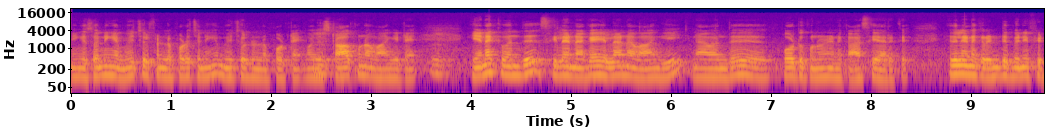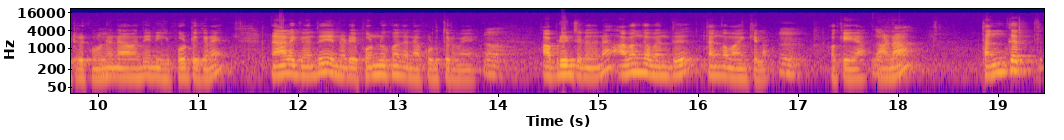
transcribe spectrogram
நீங்கள் சொன்னீங்க மியூச்சுவல் ஃபண்டில் போட சொன்னீங்க மியூச்சுவல் ஃபண்டில் போட்டேன். கொஞ்சம் ஸ்டாக்கும் நான் வாங்கிட்டேன். எனக்கு வந்து சில நகையெல்லாம் நான் வாங்கி நான் வந்து போட்டுக்கணும்னு எனக்கு ஆசையாக இருக்குது இதில் எனக்கு ரெண்டு பெனிஃபிட் இருக்குது ஒன்று நான் வந்து இன்றைக்கி போட்டுக்கிறேன். நாளைக்கு வந்து என்னுடைய பொண்ணுக்கும் அதை நான் கொடுத்துருவேன். அப்படின்னு சொன்னதுன்னா அவங்க வந்து தங்கம் வாங்கிக்கலாம். ஓகேயா ஆனால் தங்கத்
